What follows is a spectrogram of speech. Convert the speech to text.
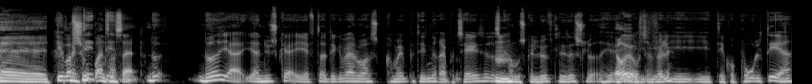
Øh, det var Men super det, interessant. Det, nu, noget, jeg, jeg er nysgerrig efter, og det kan være, at du også kommer ind på din reportage, eller mm. måske løfte lidt af sløret her jo, jo, i, i, i Dekopol, det er,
